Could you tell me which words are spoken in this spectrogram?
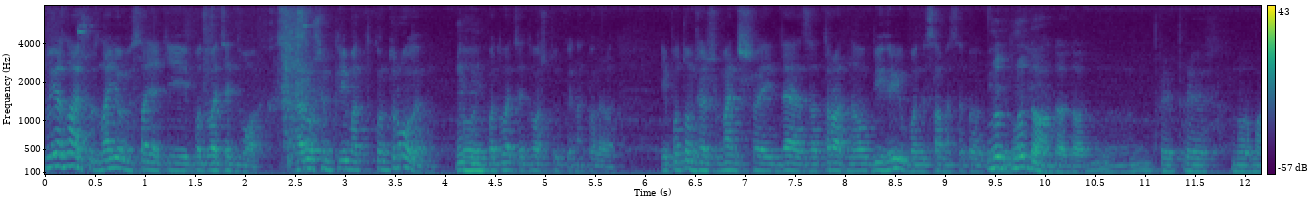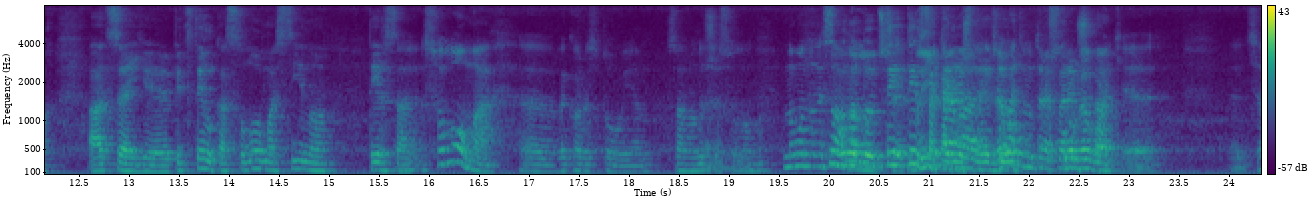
ну, я знаю, що знайомі садять і по 22. З хорошим клімат-контролем, то Мгм. по 22 штуки на квадрат. І потім же ж менше йде затрат на обігрів, бо вони саме себе Ну, обігрівають. ну да, да, да, м, при, при нормах. А цей е, підстилка, солома, сіно, тирса. Е, Солома е, використовуємо. Саме лучше солома. Ну воно не Ну, саме воно то лучше. ти- тирса, її треба- конечно, Желательно треба стружка. перебивати. е, ця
